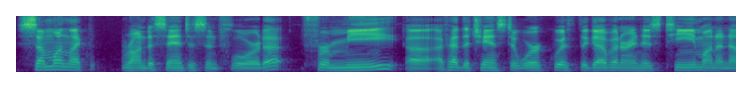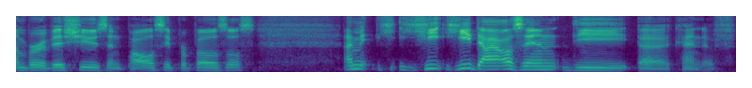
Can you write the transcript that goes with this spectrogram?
someone like Ron DeSantis in Florida, for me, uh, I've had the chance to work with the governor and his team on a number of issues and policy proposals. I mean, he he dials in the uh, kind of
